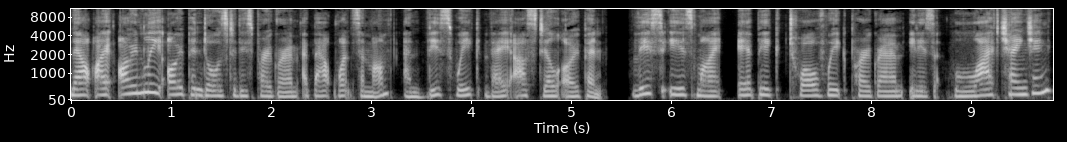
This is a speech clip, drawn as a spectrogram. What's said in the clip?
Now, I only open doors to this program about once a month, and this week they are still open. This is my epic 12 week program. It is life changing.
